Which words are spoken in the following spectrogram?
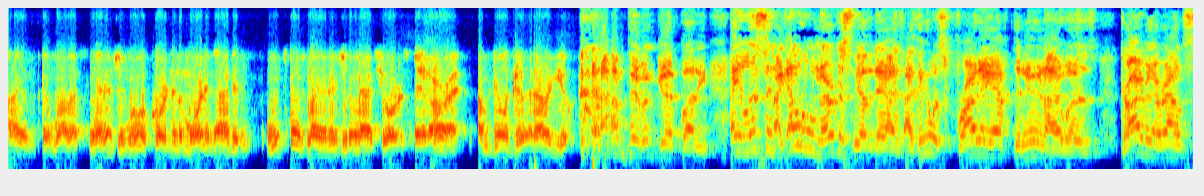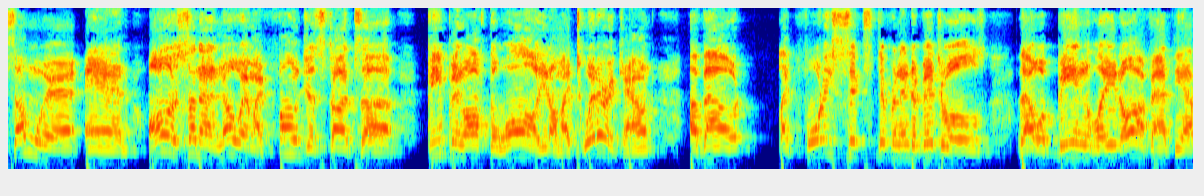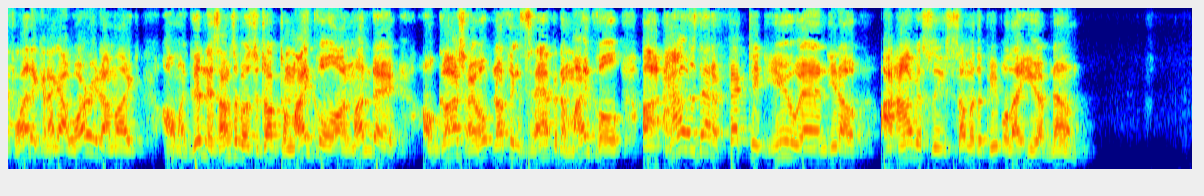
I am. Wow, that's the energy. We're recording in the morning. I didn't. We changed my energy to match yours, man. All right, I'm doing good. How are you? I'm doing good, buddy. Hey, listen, I got a little nervous the other day. I, I think it was Friday afternoon. I was driving around somewhere, and all of a sudden, out of nowhere, my phone just starts uh, beeping off the wall. You know, my Twitter account about like 46 different individuals that were being laid off at the athletic and I got worried. I'm like, oh my goodness, I'm supposed to talk to Michael on Monday. Oh gosh, I hope nothing's happened to Michael. Uh, how has that affected you and, you know, obviously some of the people that you have known?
